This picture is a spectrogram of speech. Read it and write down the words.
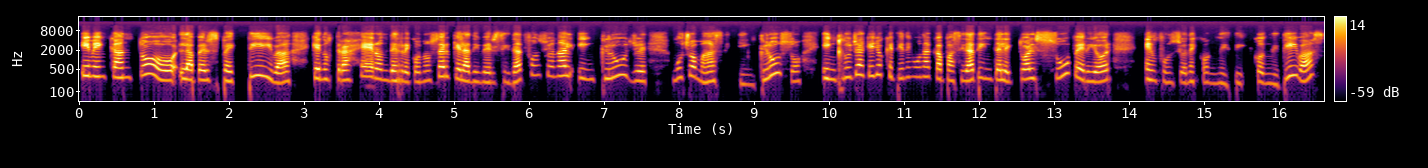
Y me encantó la perspectiva que nos trajeron de reconocer que la diversidad funcional incluye mucho más, incluso incluye a aquellos que tienen una capacidad intelectual superior en funciones cognitivas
